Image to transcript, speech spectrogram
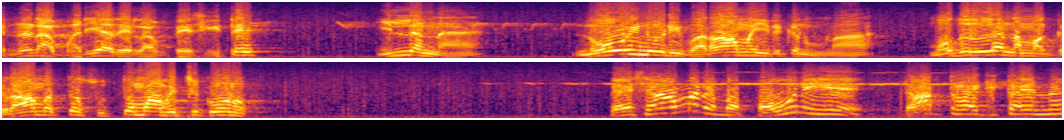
என்னடா மரியாதை இல்லாம பேசிக்கிட்டு? இல்லன்னா நோய் நொடி வராம இருக்கணும்னா முதல்ல நம்ம கிராமத்தை சுத்தமா வச்சுக்கணும். பேசாம நம்ம பவுனியே டாக்டர் ஆக்கிட்டா என்ன?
